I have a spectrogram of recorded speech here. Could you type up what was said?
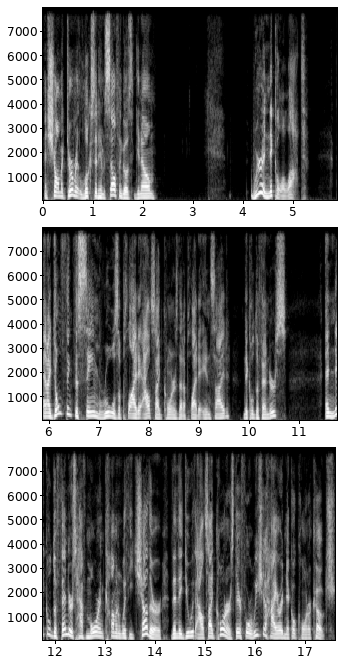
And Sean McDermott looks at himself and goes, You know, we're a nickel a lot. And I don't think the same rules apply to outside corners that apply to inside nickel defenders. And nickel defenders have more in common with each other than they do with outside corners. Therefore, we should hire a nickel corner coach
